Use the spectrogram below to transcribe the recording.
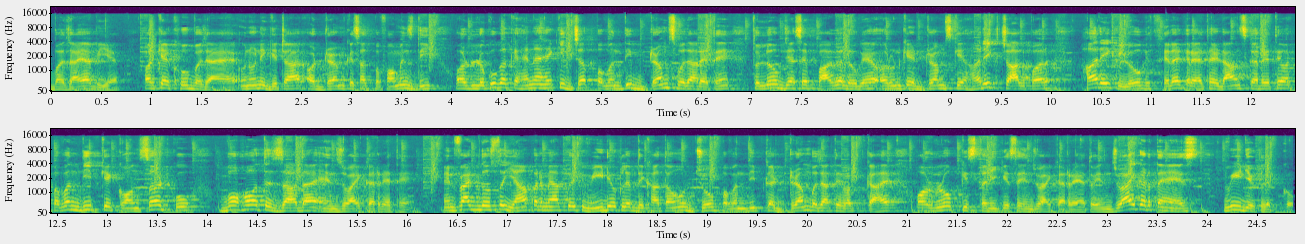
बजाया भी है। और क्या खूब बजाया है। उन्होंने गिटार और ड्रम के साथ परफॉर्मेंस दी और लोगों का कहना है कि जब पवनदीप ड्रम्स बजा रहे थे तो लोग जैसे पागल हो गए और उनके ड्रम्स के हर एक चाल पर हर एक लोग थिरक रहे थे डांस कर रहे थे और पवनदीप के कॉन्सर्ट को बहुत ज़्यादा एंजॉय कर रहे थे। इनफैक्ट दोस्तों, यहाँ पर मैं आपको एक वीडियो क्लिप दिखाता हूँ, जो पवनदीप का ड्रम बजाते वक्त का है और लोग किस तरीके से एंजॉय कर रहे हैं। तो एंजॉय करते हैं इस वीडियो क्लिप को।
